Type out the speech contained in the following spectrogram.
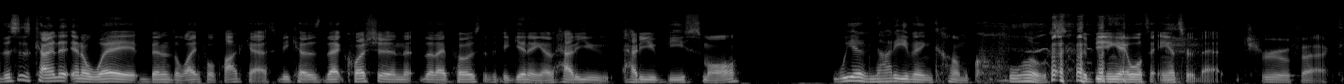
this is kind of in a way been a delightful podcast because that question that I posed at the beginning of how do you how do you be small we have not even come close to being able to answer that True fact.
